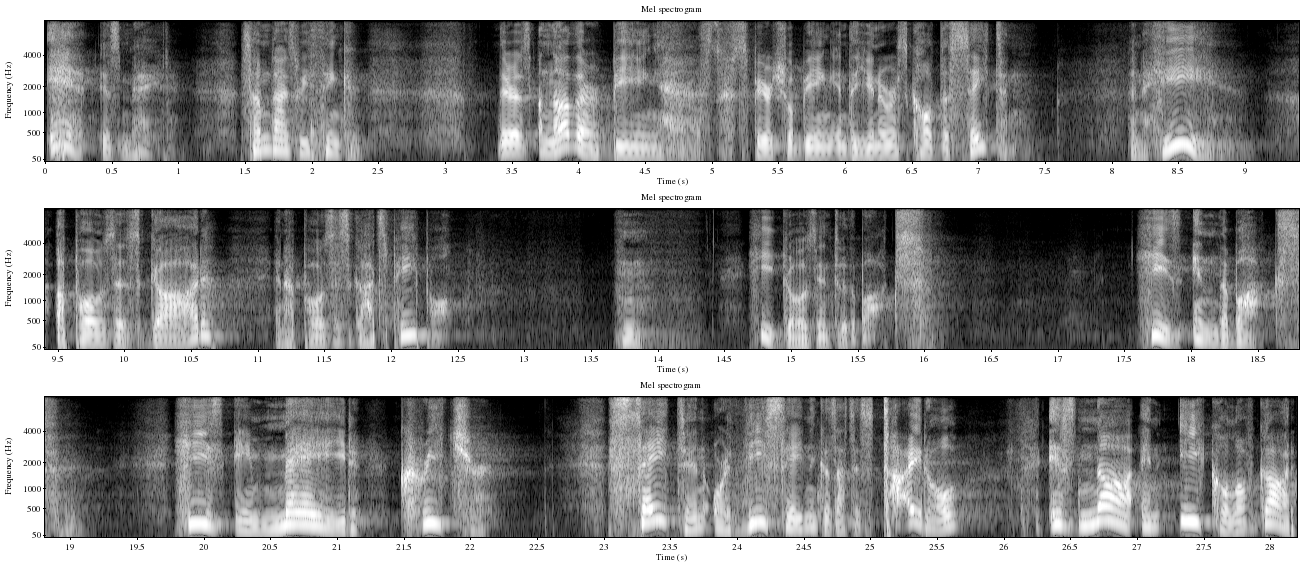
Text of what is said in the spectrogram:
It is made. Sometimes we think there's another being, spiritual being in the universe called the Satan. And he opposes God and opposes God's people. Hmm. He goes into the box. He's in the box. He's a made creature. Satan, or the Satan, because that's his title, is not an equal of God.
